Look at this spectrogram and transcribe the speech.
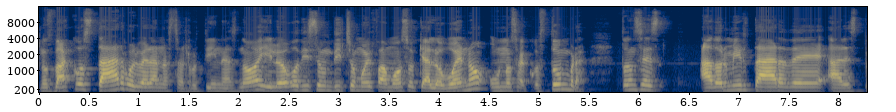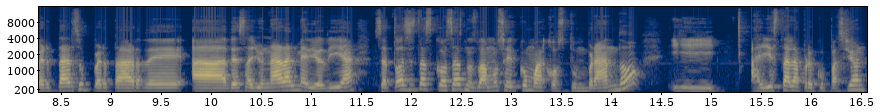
nos va a costar volver a nuestras rutinas, ¿no? Y luego dice un dicho muy famoso que a lo bueno uno se acostumbra. Entonces, a dormir tarde, a despertar súper tarde, a desayunar al mediodía, o sea, todas estas cosas nos vamos a ir como acostumbrando y ahí está la preocupación.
